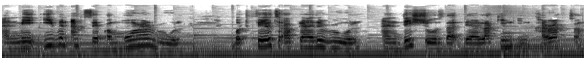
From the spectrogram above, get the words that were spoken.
and may even accept a moral rule but fail to apply the rule, and this shows that they are lacking in character.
